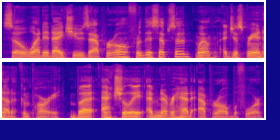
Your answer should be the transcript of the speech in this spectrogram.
So, why did I choose Aperol for this episode? Well, I just ran out of Campari, but actually, I've never had Aperol before.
